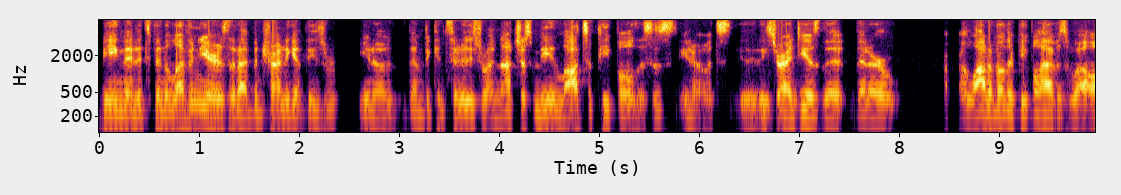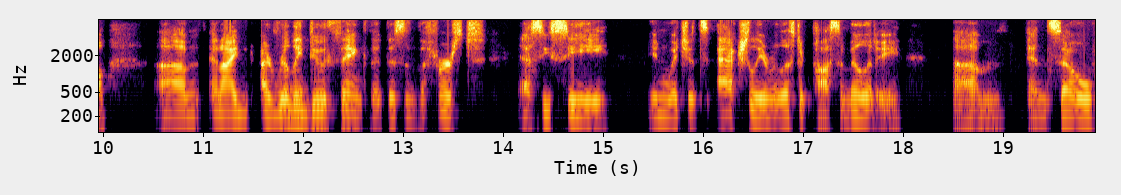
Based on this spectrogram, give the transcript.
being that it's been 11 years that I've been trying to get these, you know, them to consider these, and not just me, lots of people. This is, you know, it's these are ideas that that are a lot of other people have as well. Um, and I I really do think that this is the first SEC in which it's actually a realistic possibility. Um, and so,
